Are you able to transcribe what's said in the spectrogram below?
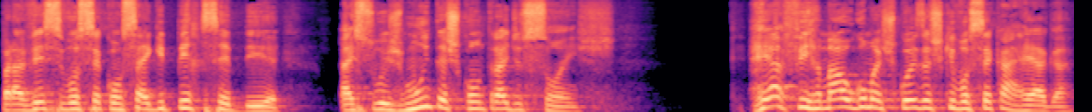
para ver se você consegue perceber as suas muitas contradições, reafirmar algumas coisas que você carrega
